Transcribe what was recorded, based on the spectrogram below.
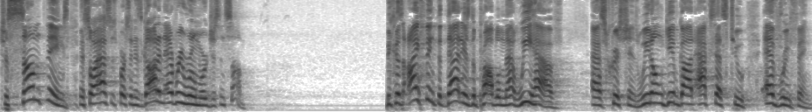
to some things. And so I asked this person, is God in every room or just in some? Because I think that that is the problem that we have as Christians. We don't give God access to everything.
